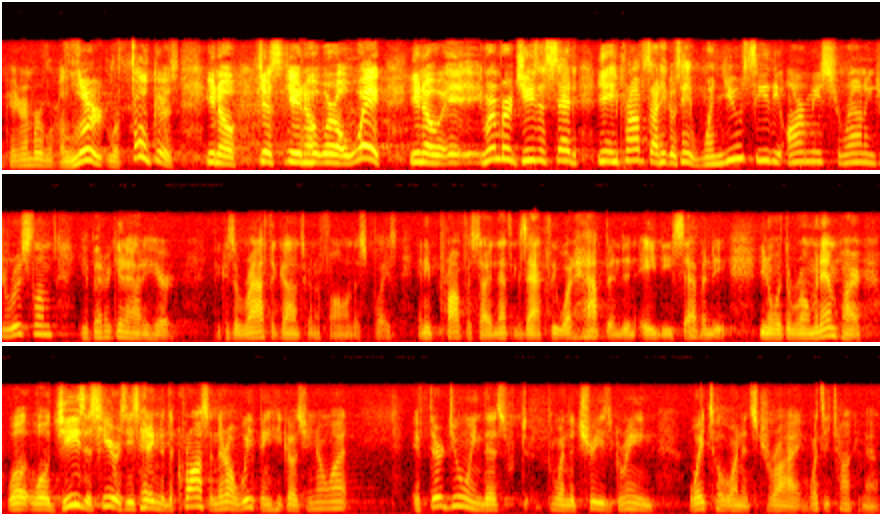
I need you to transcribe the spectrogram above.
Okay, remember we're alert, we're focused. You know, just you know, we're awake. You know, eh, eh, remember Jesus said he prophesied. He goes, "Hey, when you see the army surrounding Jerusalem, you better get out of here because the wrath of God's going to fall on this place." And he prophesied, and that's exactly what happened in AD 70. You know, with the Roman Empire. Well, well, Jesus here as he's heading to the cross, and they're all weeping. He goes, "You know what? If they're doing this when the tree's green, wait till when it's dry." What's he talking about?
